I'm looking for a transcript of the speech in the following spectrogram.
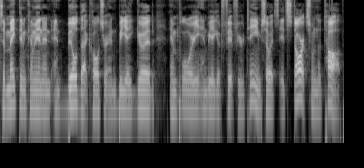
To make them come in and, and build that culture and be a good employee and be a good fit for your team. So it's it starts from the top.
